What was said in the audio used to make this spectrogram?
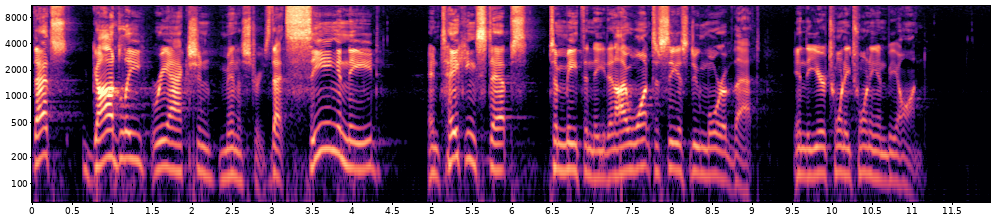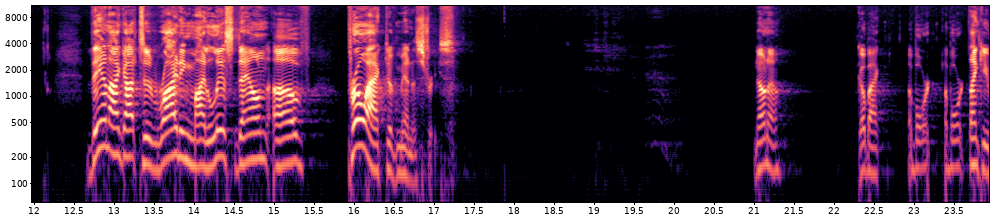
that's godly reaction ministries. That's seeing a need and taking steps to meet the need. And I want to see us do more of that in the year 2020 and beyond. Then I got to writing my list down of proactive ministries. No, no. Go back. Abort, abort. Thank you.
